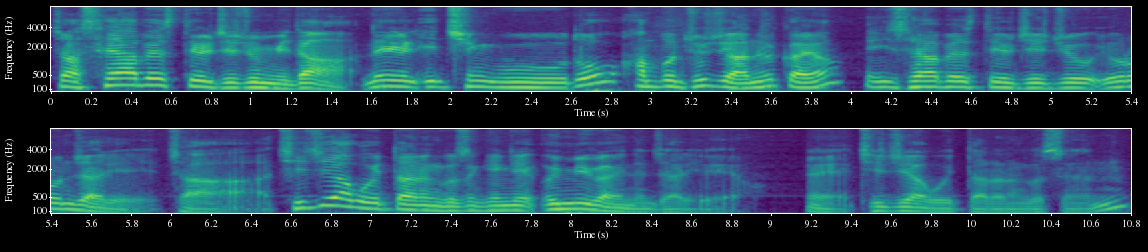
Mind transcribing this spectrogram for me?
자, 세아베스틸 지주입니다. 내일 이 친구도 한번 주지 않을까요? 이 세아베스틸 지주 요런 자리. 자, 지지하고 있다는 것은 굉장히 의미가 있는 자리예요. 예, 지지하고 있다는 것은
